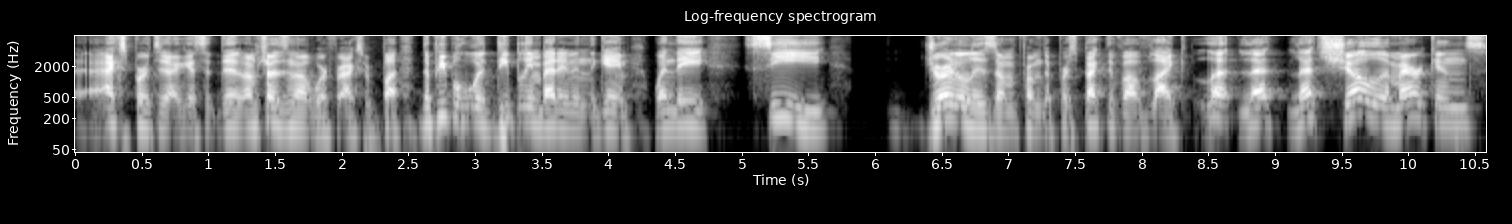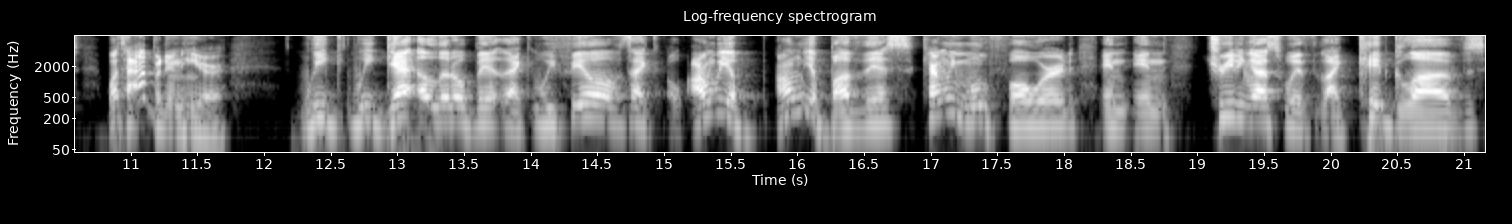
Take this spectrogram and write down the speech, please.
experts, I guess I'm sure there's another word for expert, but the people who are deeply embedded in the game, when they see journalism from the perspective of like let let let's show Americans what's happening here. We we get a little bit like we feel it's like oh, aren't we aren't we above this? Can we move forward in in treating us with like kid gloves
